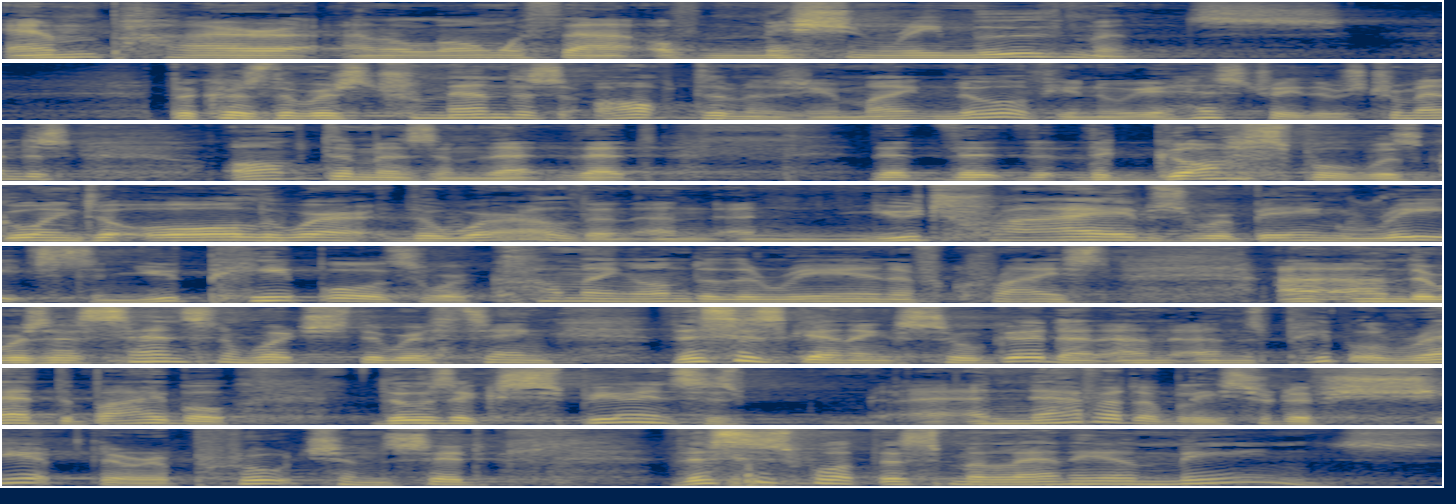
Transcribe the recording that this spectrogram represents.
empire and along with that of missionary movements because there was tremendous optimism. You might know if you know your history, there was tremendous optimism that, that, that the, the, gospel was going to all the, wor- the world and, and, and, new tribes were being reached and new peoples were coming under the reign of Christ. And, and there was a sense in which they were saying, This is getting so good. And, and, and as people read the Bible, those experiences inevitably sort of shaped their approach and said, This is what this millennium means.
